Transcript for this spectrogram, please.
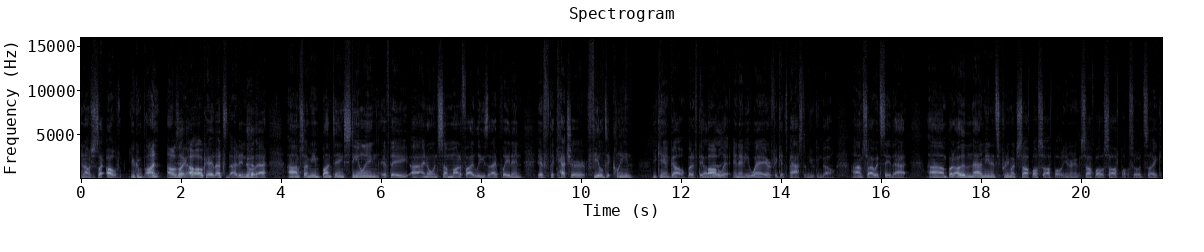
and I was just like, oh, you can bunt? I was yeah. like, oh, okay, that's I didn't know that. Um, so I mean, bunting, stealing. If they, uh, I know in some modified leagues that I played in, if the catcher fields it clean, you can't go. But if they oh, bobble really? it in any way or if it gets past them, you can go. Um, so I would say that. Um, but other than that, I mean, it's pretty much softball, softball. You know, I mean? softball is softball. So it's like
